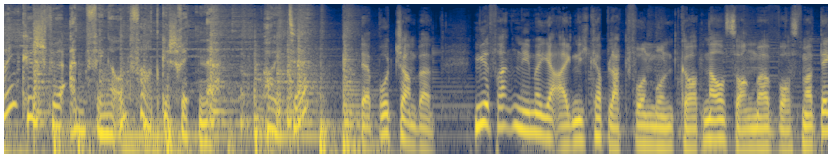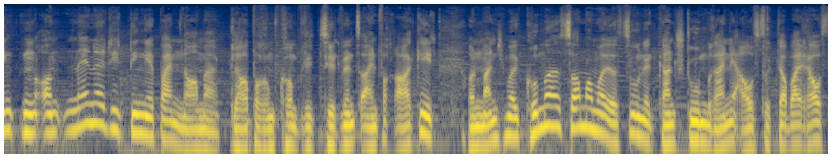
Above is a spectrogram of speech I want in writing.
Fränkisch für Anfänger und Fortgeschrittene. Heute Der Bootjumper. Wir Franken nehmen ja eigentlich kein Blatt vor den Mund. Gerade sagen wir, was wir denken und nennen die Dinge beim Namen. Klar, warum kompliziert, wenn's einfach auch geht. Und manchmal kummer, sagen wir mal so, nicht ganz stubenreine Ausdruck dabei raus.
